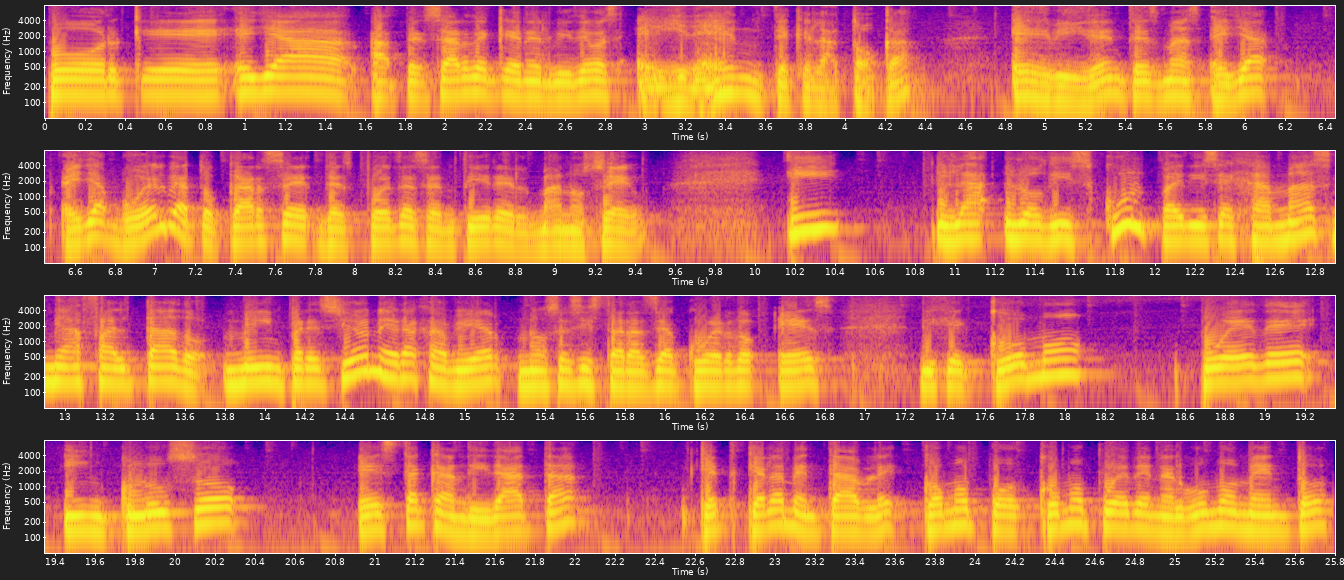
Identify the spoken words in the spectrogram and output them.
Porque ella, a pesar de que en el video es evidente que la toca, evidente, es más, ella, ella vuelve a tocarse después de sentir el manoseo y la, lo disculpa y dice, jamás me ha faltado. Mi impresión era, Javier, no sé si estarás de acuerdo, es, dije, ¿cómo puede incluso esta candidata, qué, lamentable, cómo, cómo puede en algún momento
